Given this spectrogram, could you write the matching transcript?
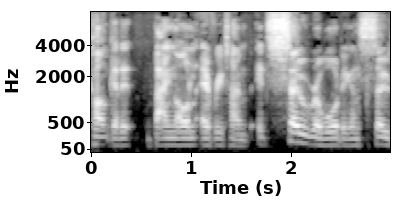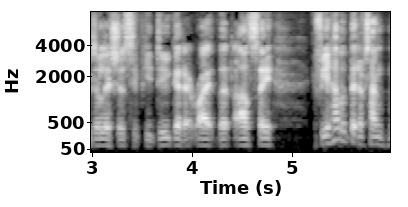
can't get it bang on every time. It's so rewarding and so delicious if you do get it right that I'll say, if you have a bit of time,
